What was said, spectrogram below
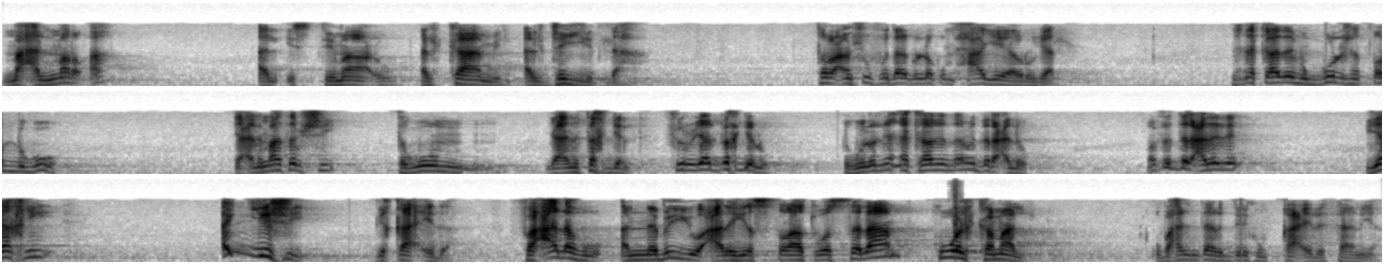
مع المرأة الاستماع الكامل الجيد لها. طبعا شوفوا ده أقول لكم حاجة يا رجال. نحن كذا بنقول عشان تطبقوه. يعني ما تمشي تقوم يعني تخجل. في رجال بيخجلوا. يقول لك نحن كذا ما بندر عليه ما بتدر عليه ليه؟ يا أخي أي شيء بقاعدة فعله النبي عليه الصلاة والسلام هو الكمال. وبعدين دار لكم قاعدة ثانية.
